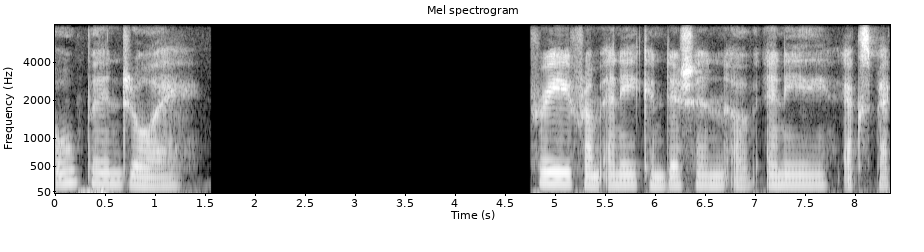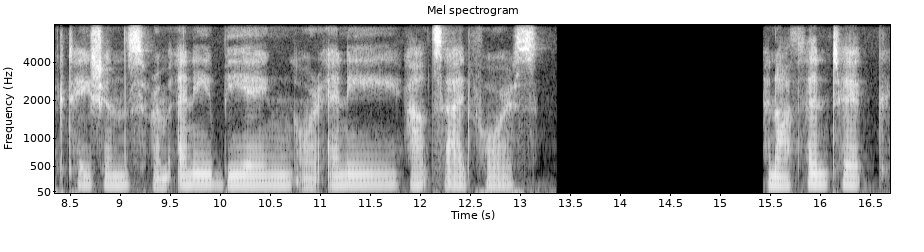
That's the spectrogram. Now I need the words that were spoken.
open joy. Free from any condition of any expectations from any being or any outside force an authentic,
